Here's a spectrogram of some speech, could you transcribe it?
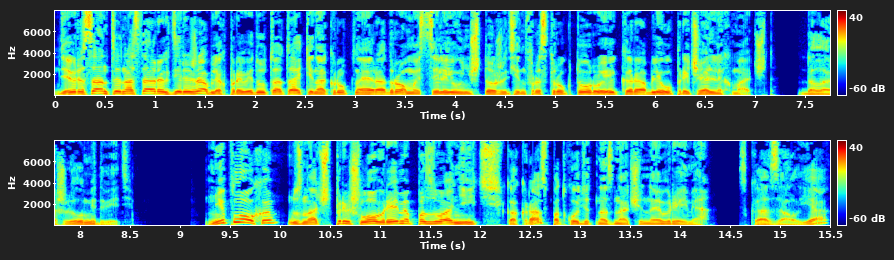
Диверсанты на старых дирижаблях проведут атаки на крупный аэродром с целью уничтожить инфраструктуру и корабли у причальных мачт», — доложил Медведь. «Неплохо. Значит, пришло время позвонить. Как раз подходит назначенное время», — сказал я,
